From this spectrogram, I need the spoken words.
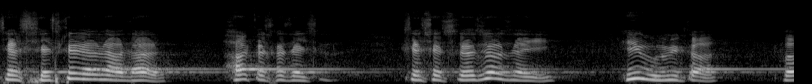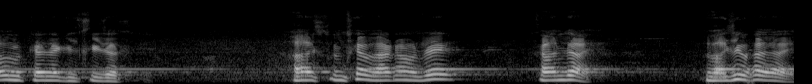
त्या शेतकऱ्यांना आधार हा कसा द्यायचा? त्याचं तडजोड नाही ही भूमिका प्रामुख्याने घेतली जाते. आज तुमच्या भागामध्ये कांदा आहे भाजीपाला आहे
